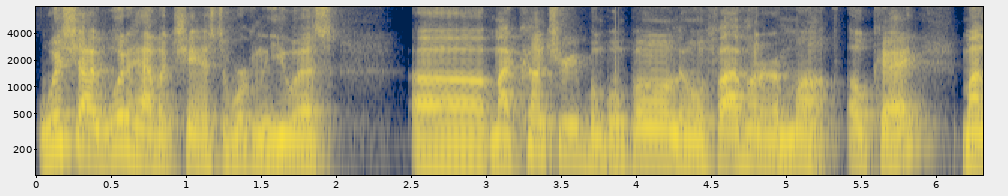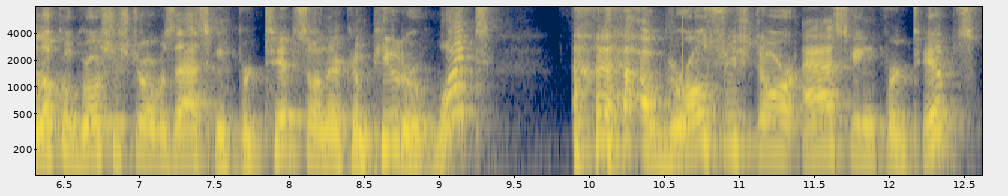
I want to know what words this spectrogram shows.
wish I would have a chance to work in the U.S. Uh, my country, boom, boom, boom, live on 500 a month. Okay. My local grocery store was asking for tips on their computer. What? A grocery store asking for tips?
